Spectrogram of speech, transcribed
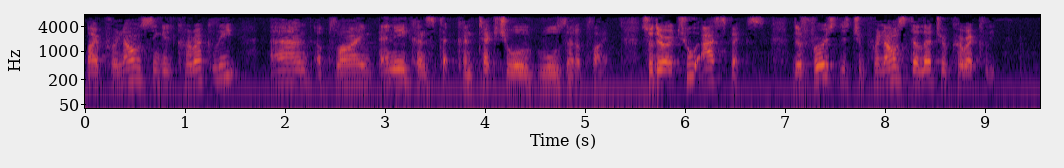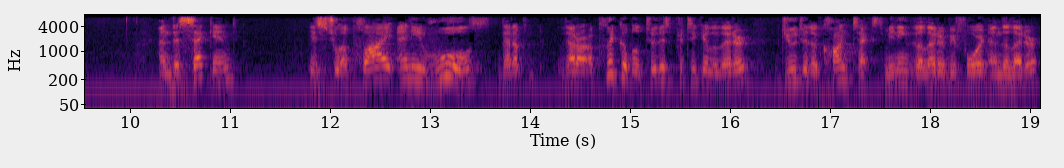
by pronouncing it correctly, and applying any contextual rules that apply. So there are two aspects. The first is to pronounce the letter correctly. And the second is to apply any rules that, that are applicable to this particular letter due to the context, meaning the letter before it and the letter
